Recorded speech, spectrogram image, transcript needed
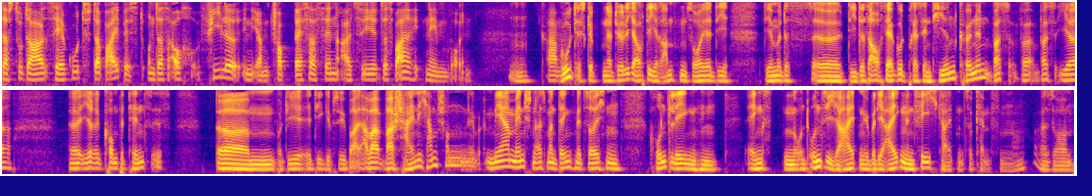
dass du da sehr gut dabei bist und dass auch viele in ihrem Job besser sind, als sie das wahrnehmen wollen. Ähm, Gut, es gibt natürlich auch die Rampensäue, die, die immer das, äh, die das auch sehr gut präsentieren können, was, was ihr, äh, ihre Kompetenz ist. Ähm, die, die gibt's überall. Aber wahrscheinlich haben schon mehr Menschen, als man denkt, mit solchen grundlegenden Ängsten und Unsicherheiten über die eigenen Fähigkeiten zu kämpfen. Ne? Also,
